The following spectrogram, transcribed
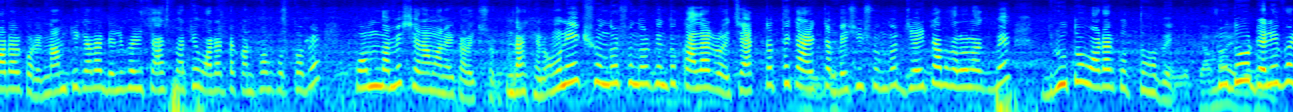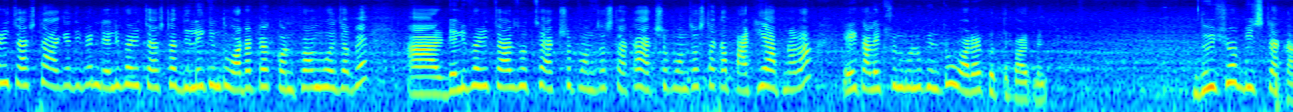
অর্ডার করেন। নাম, ঠিকানা ডেলিভারি চার্জ পাঠিয়ে অর্ডারটা কনফার্ম করতে হবে। কম দামে সেরা মানের কালেকশন দেখেন, অনেক সুন্দর সুন্দর কিন্তু কালার রয়েছে। একটার থেকে আরেকটা বেশি সুন্দর যেটা ভালো লাগবে দ্রুত অর্ডার করতে হবে। শুধু ডেলিভারি চার্জটা আগে দিবেন। ডেলিভারি চার্জটা দিলেই কিন্তু অর্ডারটা কনফার্ম হয়ে যাবে। আর ডেলিভারি চার্জ হচ্ছে একশো পঞ্চাশ টাকা। একশো পঞ্চাশ টাকা পাঠিয়ে আপনারা এই কালেকশনগুলো কিন্তু অর্ডার করতে পারবেন। দুইশো বিশ টাকা।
